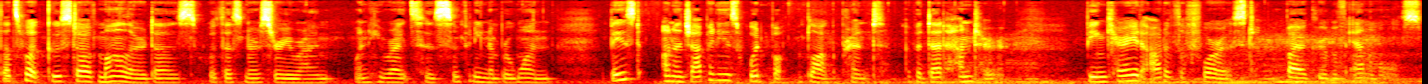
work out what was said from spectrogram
That's what Gustav Mahler does with this nursery rhyme when he writes his Symphony Number no. 1, based on a Japanese woodblock print of a dead hunter being carried out of the forest by a group of animals.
